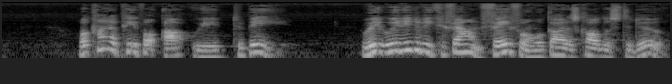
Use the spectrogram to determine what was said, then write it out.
What kind of people ought we to be? We, we need to be found faithful in what God has called us to do.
